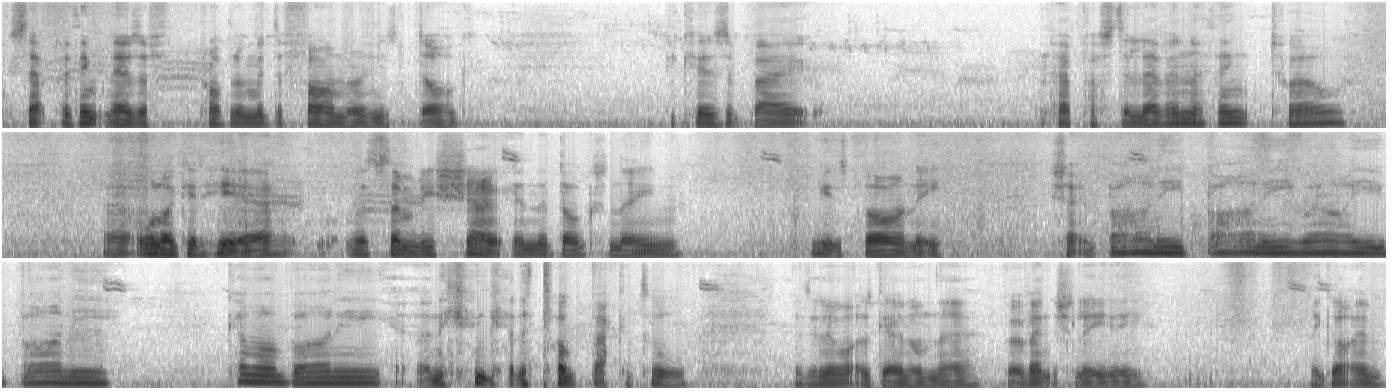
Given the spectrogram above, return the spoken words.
Except I think there's a problem with the farmer and his dog. Because about half past 11, I think, 12, uh, all I could hear was somebody shouting the dog's name. I think it's Barney. Shouting, Barney, Barney, where are you, Barney? Come on, Barney. And he couldn't get the dog back at all. I don't know what was going on there, but eventually they, they got him.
